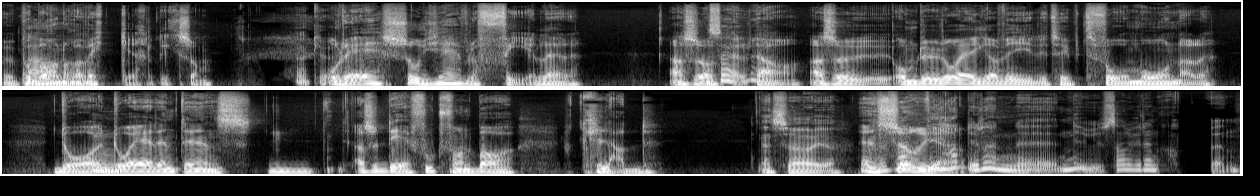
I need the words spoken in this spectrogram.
eh, på bara några veckor. liksom. Okej. Och det är så jävla fel är det. Alltså, Så är det? ja, alltså, om du då är gravid i typ två månader, då, Mm. då är det inte ens... Alltså det är fortfarande bara kladd. En sörja. En fan, Vi sörja. hade den, eh, nu så hade vi den appen.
